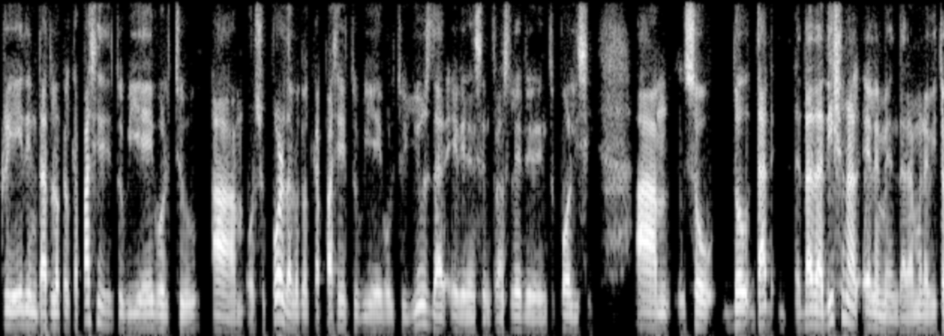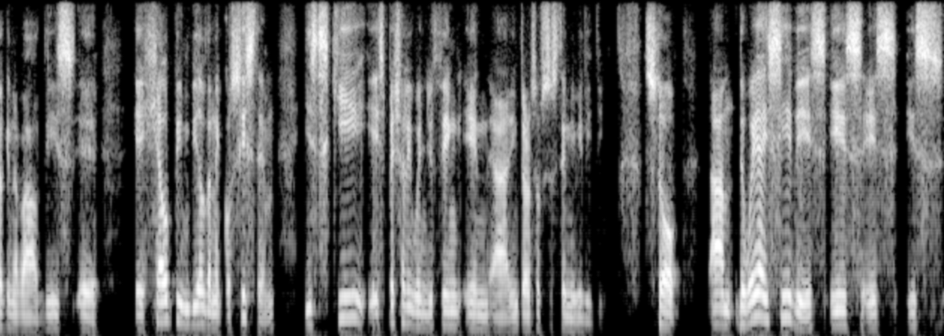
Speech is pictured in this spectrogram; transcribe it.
creating that local capacity to be able to, um, or support that local capacity to be able to use that evidence and translate it into policy. Um, so that that additional element that I'm going to be talking about, this uh, uh, helping build an ecosystem is key, especially when you think in, uh, in terms of sustainability. So um, the way I see this is, is, is,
